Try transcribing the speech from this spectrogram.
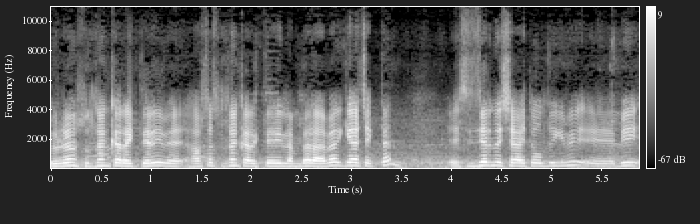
Hürrem Sultan karakteri ve Hafsa Sultan karakteriyle beraber gerçekten e, sizlerin de şahit olduğu gibi e, bir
